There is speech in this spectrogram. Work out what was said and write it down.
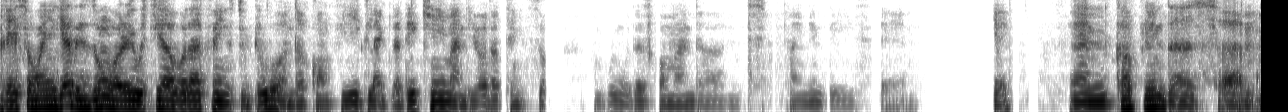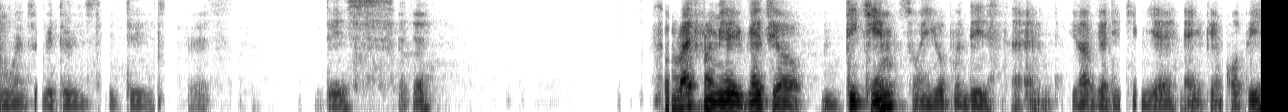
Okay, so when you get this, don't worry, we still have other things to do on the config, like the dkim and the other things. So I'm going with this command and finding this, then okay, and copying this. Um, I'm going to be doing this, this, okay. So right from here, you get your dkim. So when you open this and you have your dkim here, then you can copy.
